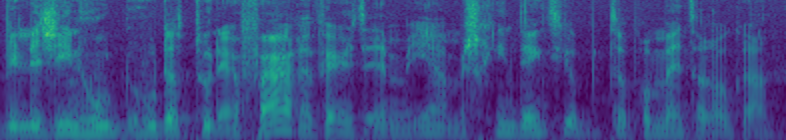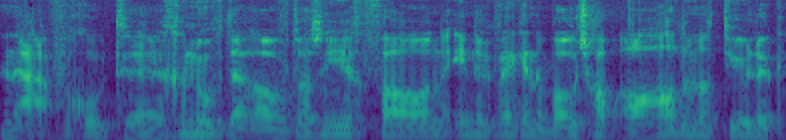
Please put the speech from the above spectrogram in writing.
willen zien hoe, hoe dat toen ervaren werd. En ja, misschien denkt hij op dat moment daar ook aan. Nou, goed, uh, genoeg daarover. Het was in ieder geval een indrukwekkende boodschap. Al hadden natuurlijk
